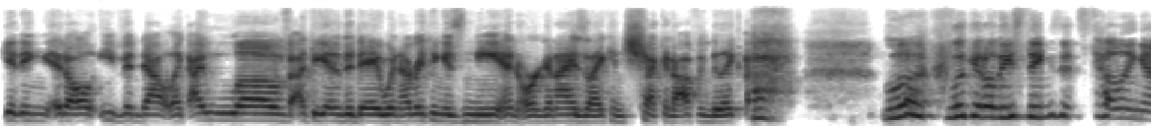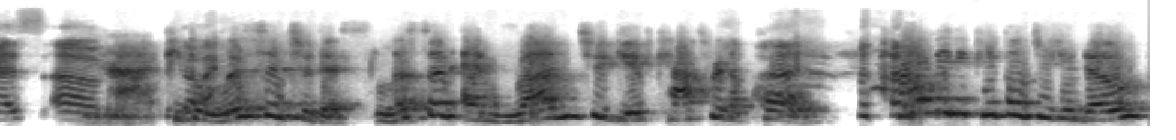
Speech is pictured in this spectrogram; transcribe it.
getting it all evened out. Like I love at the end of the day when everything is neat and organized, I can check it off and be like, oh, look, look at all these things it's telling us. Um, People so listen to this, listen and run to give Catherine a call. How many people do you know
